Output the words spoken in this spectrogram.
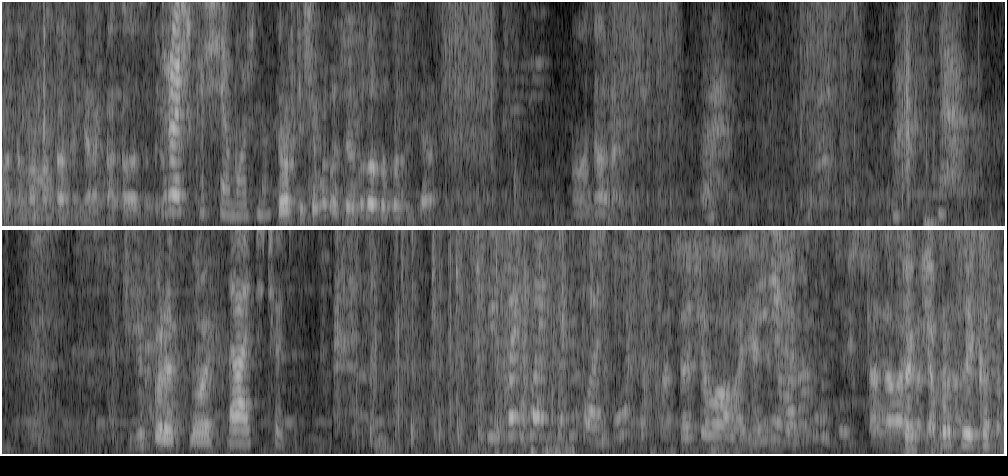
Вот, а маман тоже перекакала, смотрю. Трошки ще можна. Трошки ще можна. Ще сюди, тут. Сейчас. О, сделай так. Чуть-чуть вперед, давай. Давай, чуть-чуть. Потихоньку, потихоньку. А все чилово, едем. Ні-ні, едем. воно тут же ж. Да, давай. Так я про це і казав,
